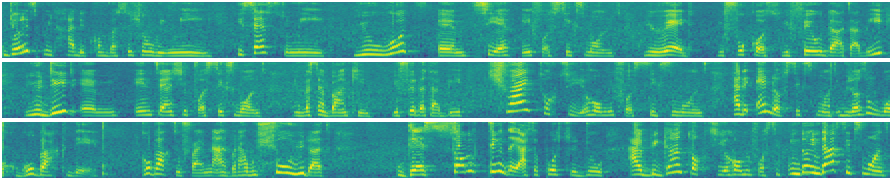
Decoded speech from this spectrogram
The Holy Spirit had a conversation with me. He says to me, You wrote um, CFA for six months. You read, you focus you failed that, Abby. You did um, internship for six months, investment banking, you failed that, Abby. Try talk to your homie for six months. At the end of six months, if it doesn't work, go back there. Go back to finance. But I will show you that there's something that you're supposed to do. I began talk to your homie for six. In, in that six months,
